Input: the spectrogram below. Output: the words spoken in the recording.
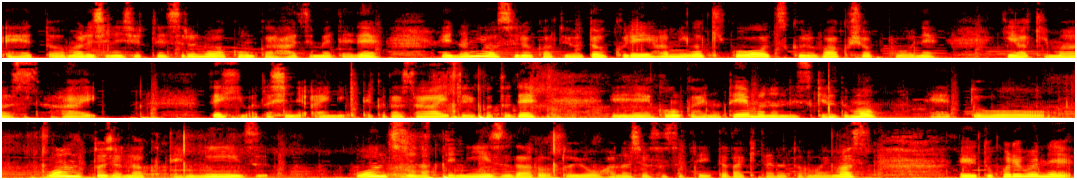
えっ、と、マルシェに出店するのは今回初めてで、えー、何をするかというと、クレイ歯磨き粉を作るワークショップをね、開きます。はい。ぜひ私に会いに来てください。ということで、えー、今回のテーマなんですけれども、えっ、と、ウォントじゃなくてニーズ。ウォンツじゃなくてニーズだろうというお話をさせていただきたいなと思います。えっ、ー、と、これはね、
